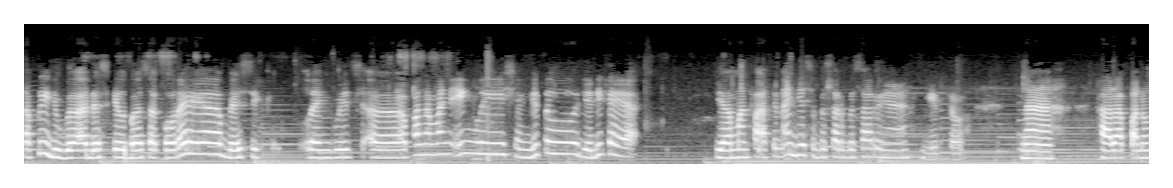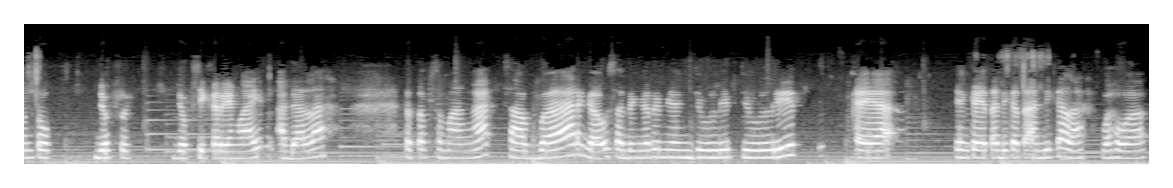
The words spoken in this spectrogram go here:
Tapi juga ada skill bahasa Korea basic language uh, apa namanya English yang gitu jadi kayak ya manfaatin aja sebesar besarnya gitu nah harapan untuk job job seeker yang lain adalah tetap semangat sabar nggak usah dengerin yang julid-julid kayak yang kayak tadi kata Andika lah bahwa.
